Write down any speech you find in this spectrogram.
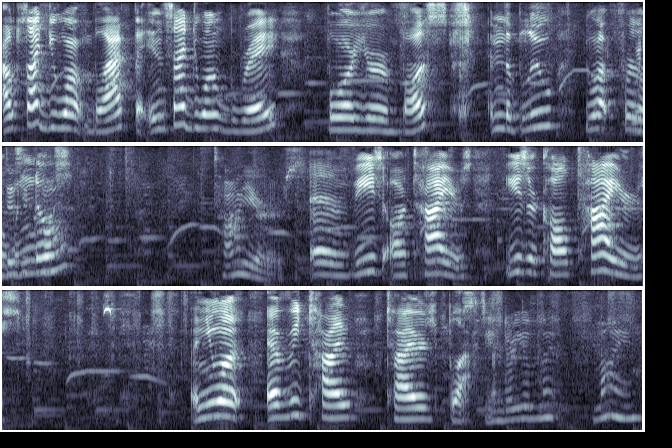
outside you want black, the inside you want gray for your bus, and the blue you want for the windows. Tires. And these are tires. These are called tires. And you want every time tires black. Stay under your li- line.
